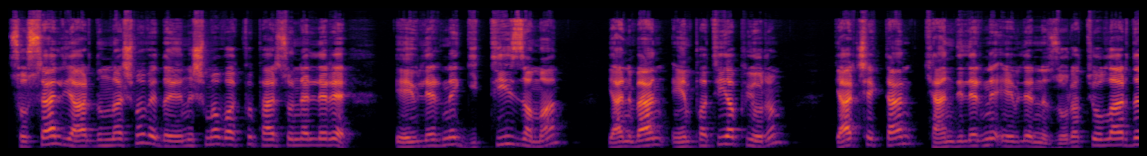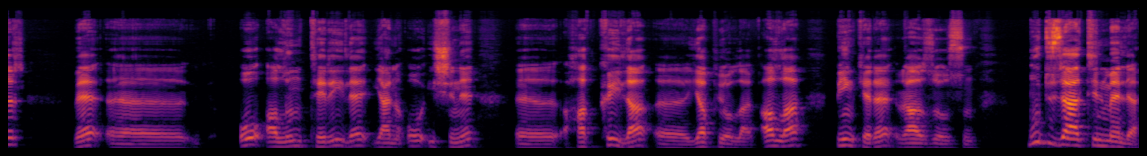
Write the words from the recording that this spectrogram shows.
Sosyal Yardımlaşma ve Dayanışma Vakfı personelleri evlerine gittiği zaman yani ben empati yapıyorum. Gerçekten kendilerini evlerine zor atıyorlardır ve e, o alın teriyle yani o işini e, hakkıyla e, yapıyorlar. Allah bin kere razı olsun. Bu düzeltilmeli.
